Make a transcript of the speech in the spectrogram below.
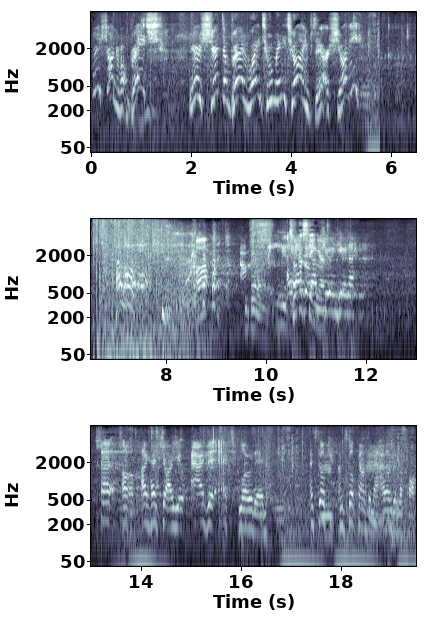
What are you talking about, bitch? You're shit the bed way too many times there, Shunny. Hello! Uh, you I took a ended up stinger. shooting you and I... Uh, um, I headshot you as it exploded. I'm still, Mm. I'm still counting that. I don't give a fuck.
